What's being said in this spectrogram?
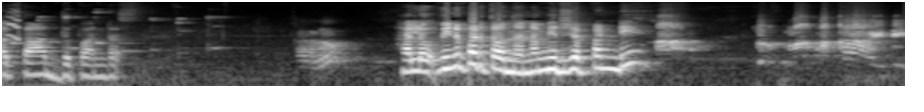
అత్త అద్దు పండ్ర హలో హలో వినపడుతోందన్న మీరు చెప్పండి ఆ, సో, మా- అక్క ఇది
